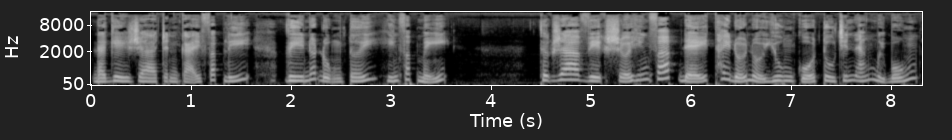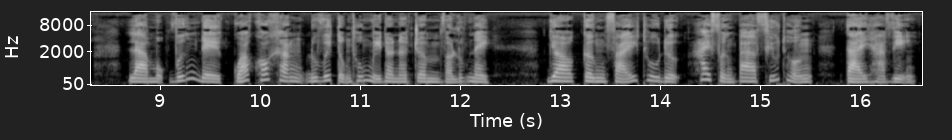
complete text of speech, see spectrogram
đã gây ra tranh cãi pháp lý vì nó đụng tới hiến pháp Mỹ. Thực ra, việc sửa hiến pháp để thay đổi nội dung của tu chính án 14 là một vấn đề quá khó khăn đối với Tổng thống Mỹ Donald Trump vào lúc này, do cần phải thu được 2 phần 3 phiếu thuận tại Hạ viện –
